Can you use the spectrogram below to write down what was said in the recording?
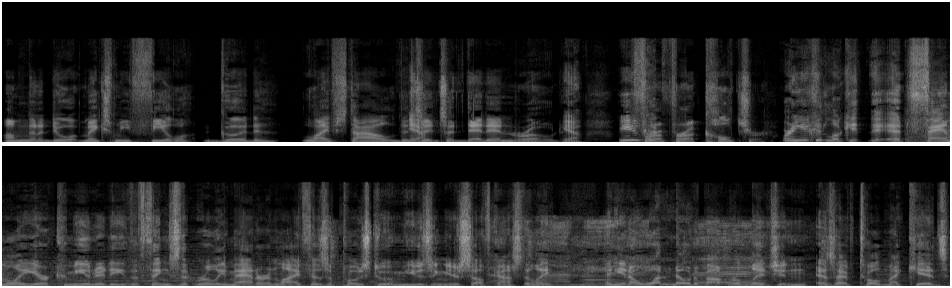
I'm going to do what makes me feel good lifestyle. It's, Yeah. it's a dead end road. Yeah. You for could- for a culture. Or you could look at, at family or community, the things that really matter in life, as opposed to amusing yourself constantly. And you know, one note about religion, as I've told my kids,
